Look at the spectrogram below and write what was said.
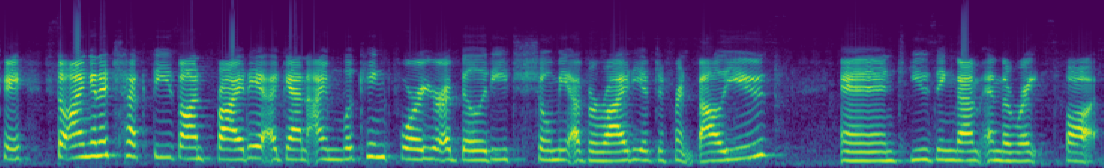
Okay, so I'm going to check these on Friday. Again, I'm looking for your ability to show me a variety of different values and using them in the right spots.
